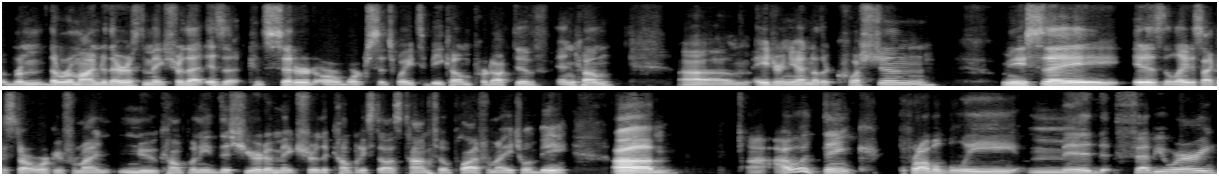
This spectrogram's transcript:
rem- the reminder there is to make sure that isn't considered or works its way to become productive income. Um, Adrian, you had another question. When you say it is the latest I can start working for my new company this year to make sure the company still has time to apply for my H 1B, um, I would think probably mid February.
